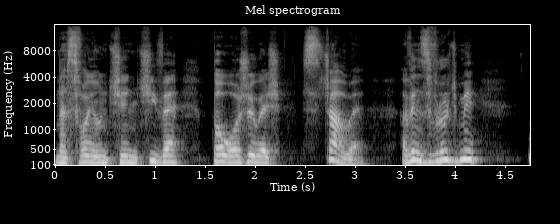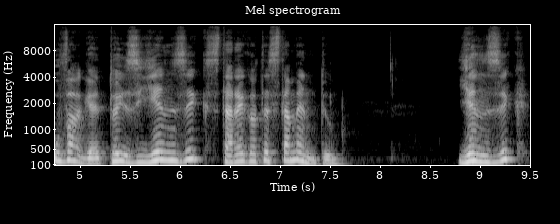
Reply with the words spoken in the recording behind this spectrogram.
na swoją cięciwę położyłeś strzałę. A więc zwróćmy uwagę, to jest język Starego Testamentu. Język,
